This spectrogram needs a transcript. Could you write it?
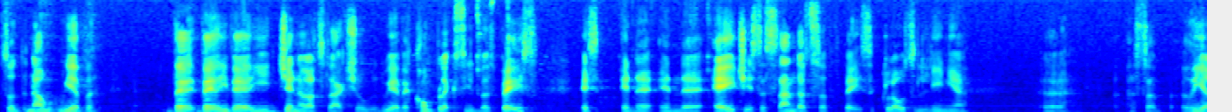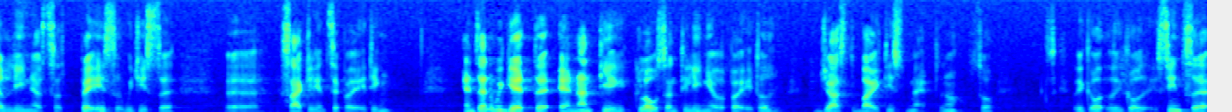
so now we have a very, very, very general structure. We have a complex Hilbert space, and, uh, and uh, H is a standard subspace, closed linear, uh, sub, real linear space, which is uh, uh, cycling and separating. And then we get uh, an anti-closed antilinear operator just by this map. No? So because since uh,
